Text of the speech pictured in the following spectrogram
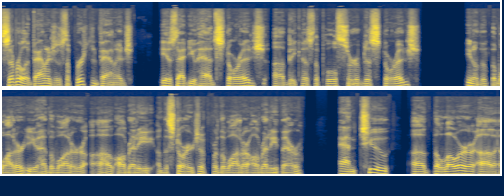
several advantages. The first advantage is that you had storage because the pool served as storage. You know, the, the water, you had the water already, the storage for the water already there. And two, the lower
